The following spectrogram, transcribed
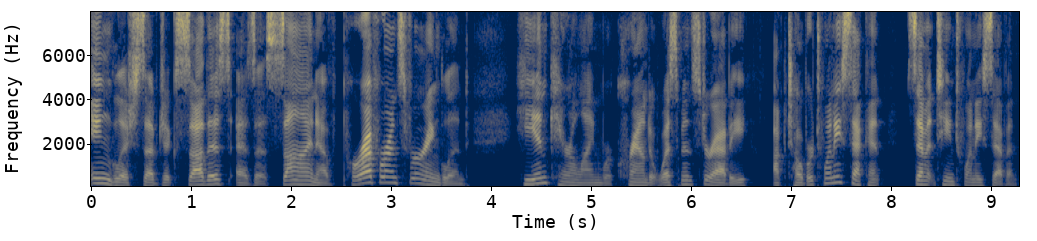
English subjects saw this as a sign of preference for England. He and Caroline were crowned at Westminster Abbey October 22nd, 1727.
